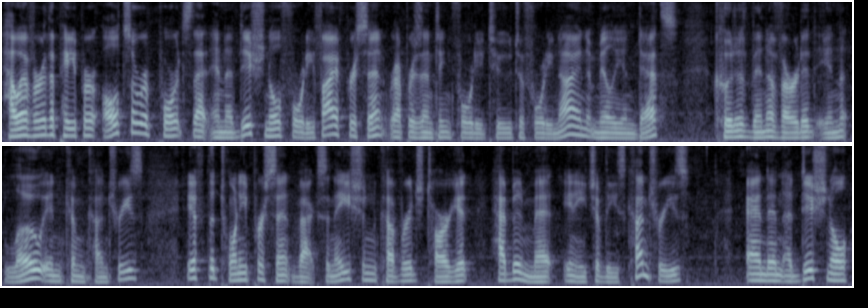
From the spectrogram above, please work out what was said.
However, the paper also reports that an additional 45%, representing 42 to 49 million deaths, could have been averted in low income countries if the 20% vaccination coverage target had been met in each of these countries, and an additional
